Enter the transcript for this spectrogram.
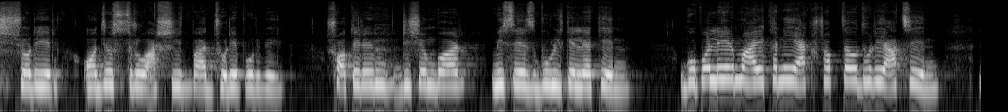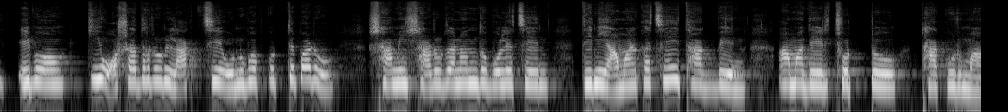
ঈশ্বরের অজস্র আশীর্বাদ ঝরে পড়বে। সতেরো ডিসেম্বর মিসেস বুলকে লেখেন, গোপালের মা এখানে এক সপ্তাহ ধরে আছেন এবং কি অসাধারণ লাগছে অনুভব করতে পারো? স্বামী শারদানন্দ বলেছেন, তিনি আমার কাছেই থাকবেন আমাদের ছোট্ট ঠাকুরমা।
